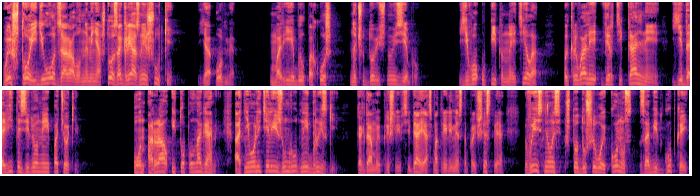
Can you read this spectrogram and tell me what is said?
«Вы что, идиот!» — заорал он на меня. «Что за грязные шутки?» Я обмер. Мария был похож на чудовищную зебру. Его упитанное тело покрывали вертикальные ядовито-зеленые потеки. Он орал и топал ногами. От него летели изумрудные брызги. Когда мы пришли в себя и осмотрели место происшествия, выяснилось, что душевой конус забит губкой,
